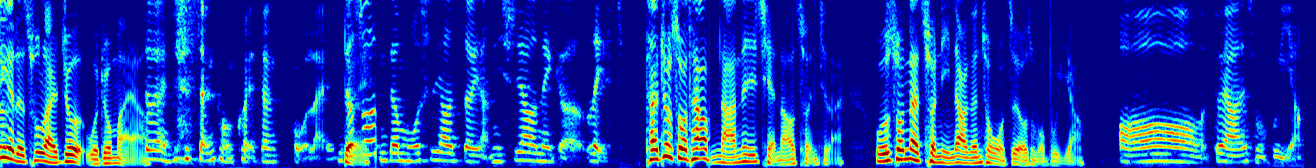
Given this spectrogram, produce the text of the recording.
列得出来就我就买啊。对，你就是相同款项过来，你就说你的模式要这样，你需要那个 list 他就说他要拿那些钱然后存起来，我就说那存你那跟存我这有什么不一样？哦，对啊，有什么不一样？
